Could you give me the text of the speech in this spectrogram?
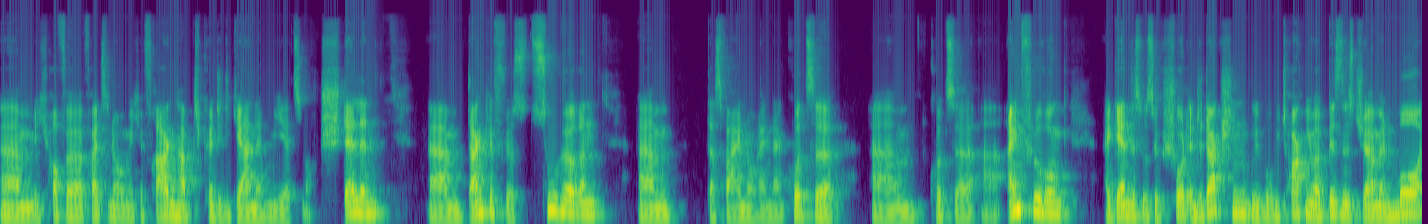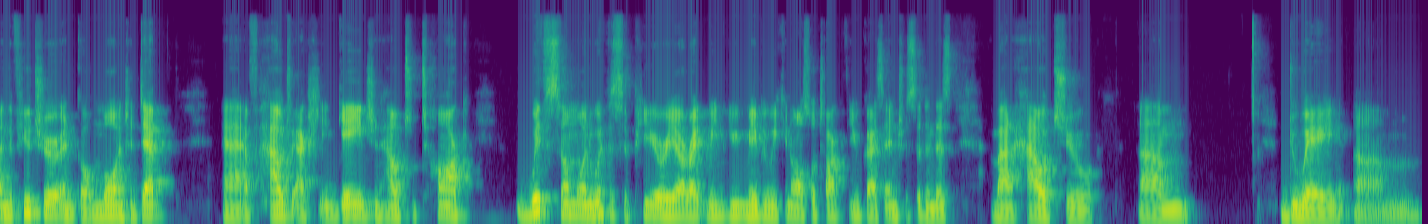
Um, ich hoffe, falls ihr noch irgendwelche Fragen habt, könnt ihr die gerne mir jetzt noch stellen. Ähm, danke fürs Zuhören. Ähm, das war noch eine kurze, ähm, kurze uh, Einführung. Again, this was a short introduction. We will be talking about business German more in the future and go more into depth uh, of how to actually engage and how to talk with someone, with a superior, right? We, you, maybe we can also talk, if you guys are interested in this, about how to um, do a um,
